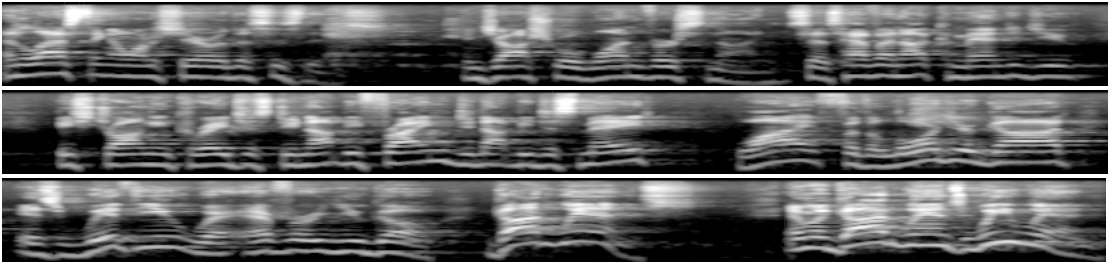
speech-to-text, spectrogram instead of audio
And the last thing I want to share with us is this. In Joshua 1, verse 9, it says, Have I not commanded you? Be strong and courageous. Do not be frightened. Do not be dismayed. Why? For the Lord your God is with you wherever you go. God wins. And when God wins, we win.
